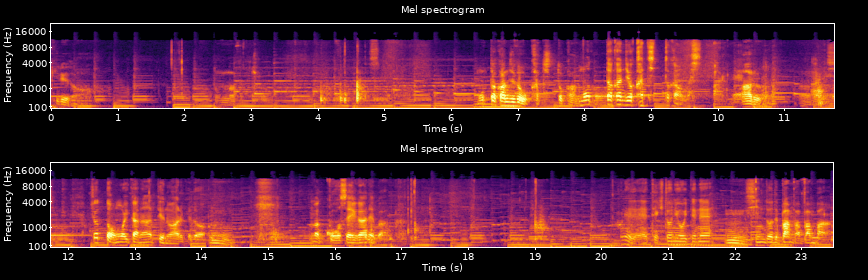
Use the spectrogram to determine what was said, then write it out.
て綺麗だな。どんな感じ持った感じどう？カチッと感？持った感じはカチッと感はしあるね。ある？あるし。ちょっと重いかなっていうのはあるけど。うん。まあ合成があれば船でね適当に置いてねうん。振動でバンバンバンバン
